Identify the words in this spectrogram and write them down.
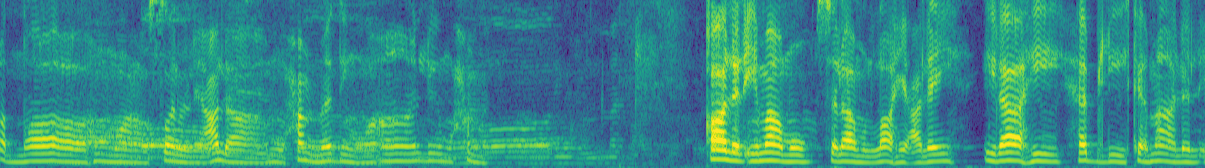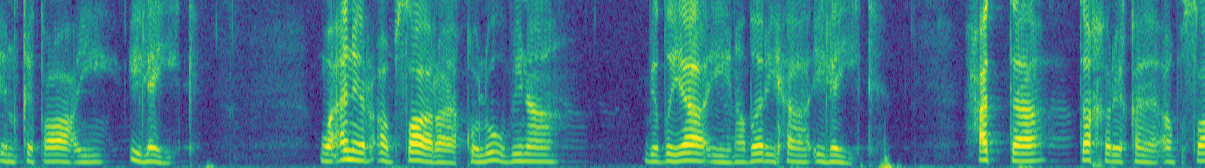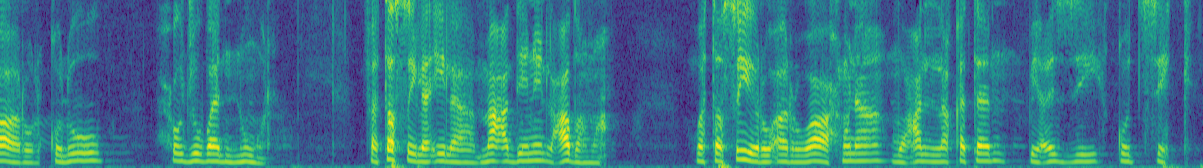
اللهم صل على محمد وآل محمد. قال الإمام سلام الله عليه إلهي هب لي كمال الانقطاع إليك وأنر أبصار قلوبنا بضياء نظرها إليك حتى تخرق أبصار القلوب حجب النور. فتصل إلى معدن العظمة وتصير أرواحنا معلقة بعز قدسك.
